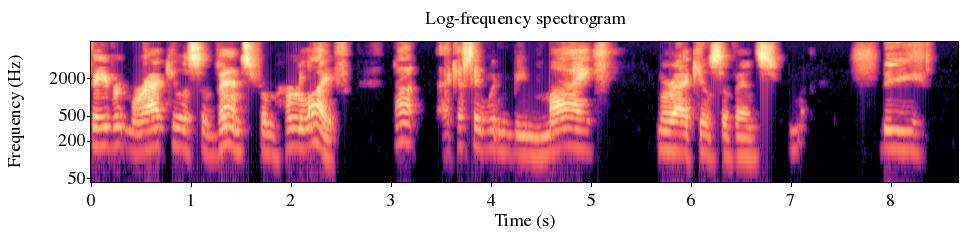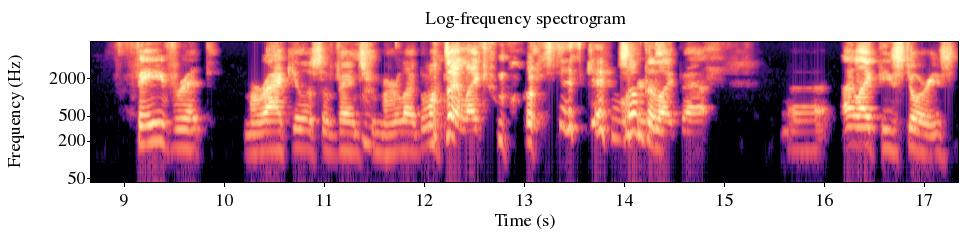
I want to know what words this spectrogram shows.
favorite miraculous events from her life. Not I guess they wouldn't be my miraculous events. The favorite miraculous events from her life, the ones I like the most. Something like that. Uh, I like these stories.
